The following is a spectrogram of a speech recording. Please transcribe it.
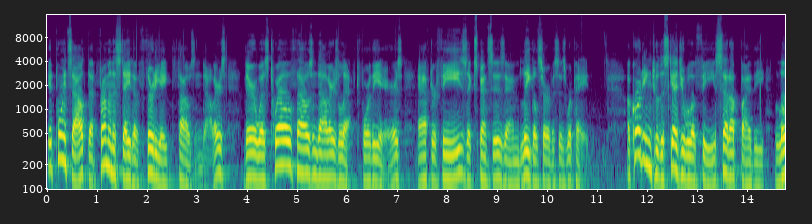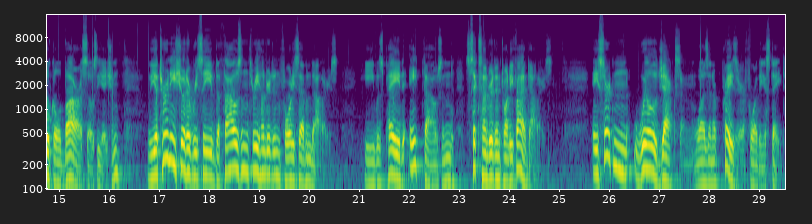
It points out that from an estate of $38,000, there was $12,000 left for the heirs after fees, expenses, and legal services were paid. According to the schedule of fees set up by the local bar association, the attorney should have received $1,347. He was paid $8,625. A certain Will Jackson was an appraiser for the estate.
